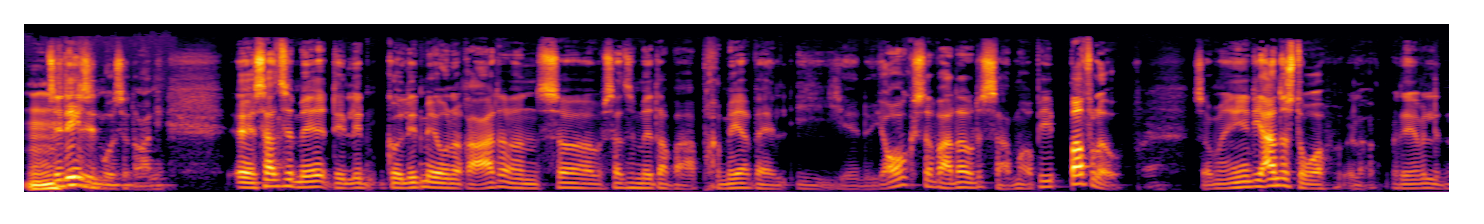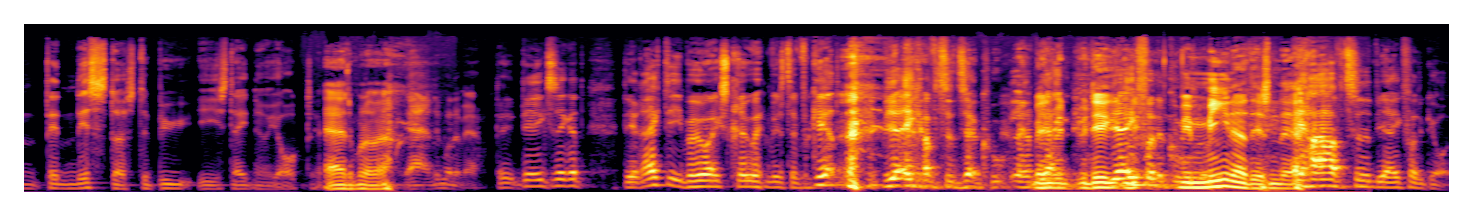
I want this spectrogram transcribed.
Mm. Til dels i den modsatte retning. Øh, samtidig med, det er lidt, gået lidt mere under radaren, så samtidig med, at der var primærvalg i øh, New York, så var der jo det samme oppe i Buffalo, ja. Som er en af de andre store, eller det er vel den, den næststørste by i staten New York. Det. Ja, det må det være. Ja, det må det være. Det, det er ikke sikkert. Det er rigtigt, I behøver ikke skrive ind, hvis det er forkert. Vi har ikke haft tid til at google. vi, Men, har, men, men det, vi har ikke fået det vi, googlet. vi mener det sådan der. Vi har haft tid, vi har ikke fået det gjort.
